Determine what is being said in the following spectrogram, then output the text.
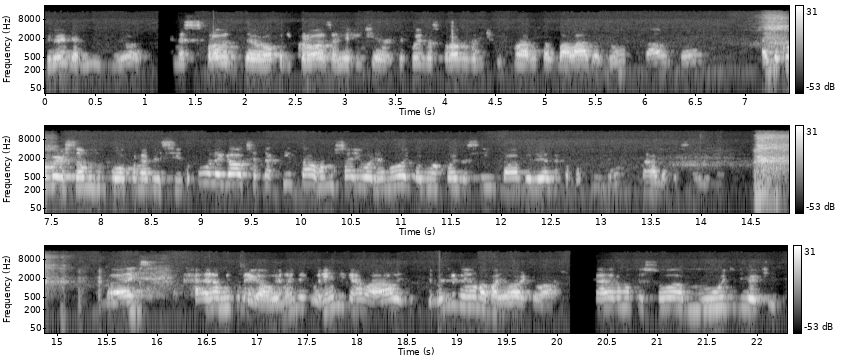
grande amigo meu. Nessas provas da Europa de cross, aí a gente, depois das provas, a gente costumava ir para as baladas junto e tal, então Ainda conversamos um pouco na descida. Pô, legal que você tá aqui e tal, vamos sair hoje à noite, alguma coisa assim e tal, beleza. Acabou que não deu nada pra sair, né? Mas, era muito legal. O Henrique Ramal, depois ele ganhou Nova York, eu acho. O cara era uma pessoa muito divertida.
